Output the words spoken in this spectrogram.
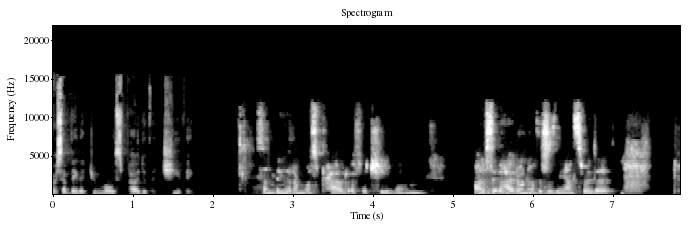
or something that you're most proud of achieving? Something that I'm most proud of achieving? Honestly, I don't know if this is the answer that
